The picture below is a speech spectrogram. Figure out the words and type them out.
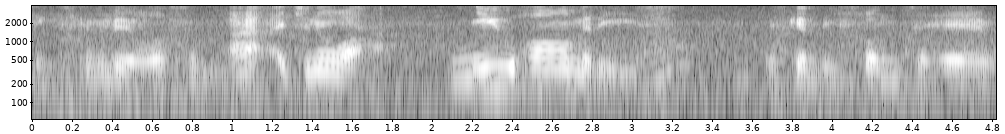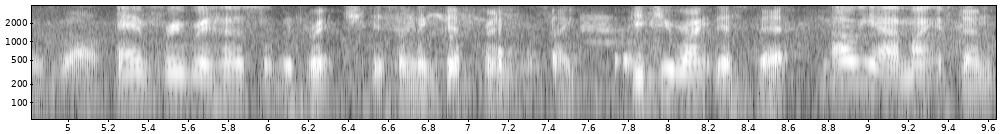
It's going to be awesome. Uh, do you know what? New harmonies is going to be fun to hear as well. Every rehearsal with Rich is something different. It's like, did you write this bit? Oh yeah, I might have done.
